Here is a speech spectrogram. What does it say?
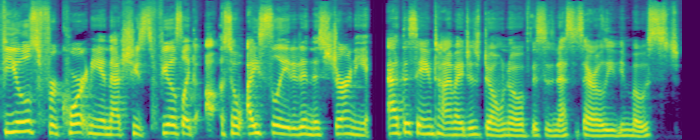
feels for Kourtney and that she feels like uh, so isolated in this journey. At the same time, I just don't know if this is necessarily the most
